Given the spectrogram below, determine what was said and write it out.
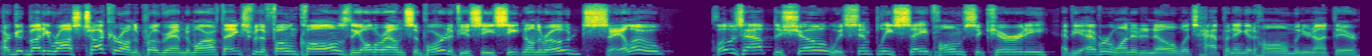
Our good buddy Ross Tucker on the program tomorrow. Thanks for the phone calls, the all around support. If you see Seton on the road, say hello. Close out the show with SimpliSafe Home Security. Have you ever wanted to know what's happening at home when you're not there?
